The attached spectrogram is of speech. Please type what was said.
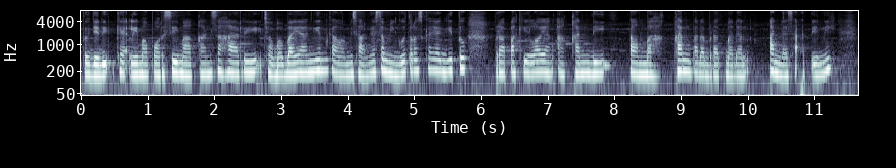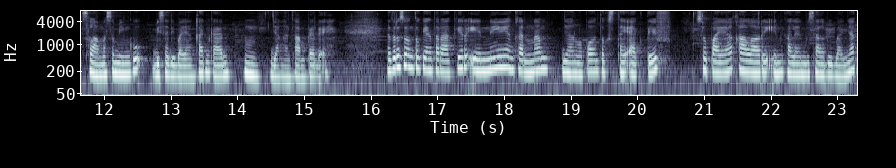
Tuh jadi kayak 5 porsi makan sehari. Coba bayangin kalau misalnya seminggu terus kayak gitu, berapa kilo yang akan ditambahkan pada berat badan Anda saat ini selama seminggu bisa dibayangkan kan? Hmm, jangan sampai deh. Nah, terus untuk yang terakhir ini yang keenam jangan lupa untuk stay active supaya kalori in kalian bisa lebih banyak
